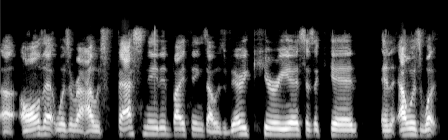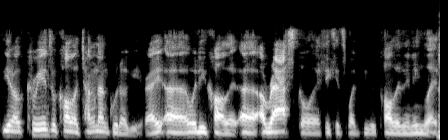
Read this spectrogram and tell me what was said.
uh, all that was around. I was fascinated by things. I was very curious as a kid, and I was what you know Koreans would call a 장난꾸러기, right? Uh, what do you call it? Uh, a rascal, I think is what you would call it in English.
